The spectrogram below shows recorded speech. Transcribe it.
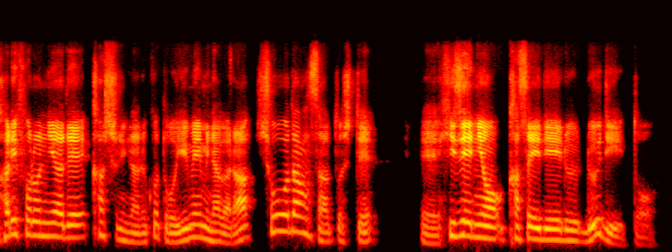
カリフォルニアで歌手になることを夢見ながら、ショーダンサーとしてえー、日銭を稼いでいるルディと、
